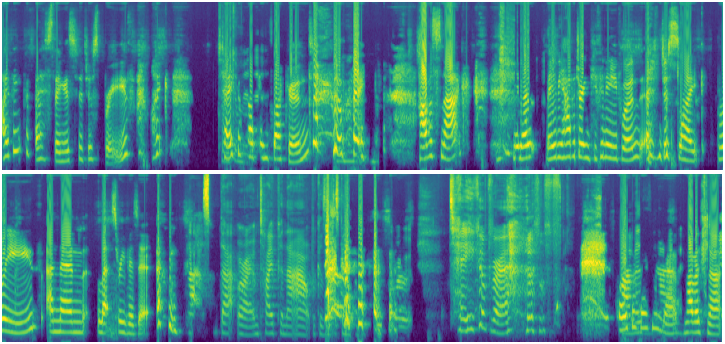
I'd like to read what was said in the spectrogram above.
I think the best thing is to just breathe. like, take, Take a a, fucking second, Mhm. like, have a snack. you know, maybe have a drink if you need one, and just like breathe, and then let's revisit. That's that. All right, I'm typing that out because that's going to be. Take a breath. Take Have a breath, Have a snack.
